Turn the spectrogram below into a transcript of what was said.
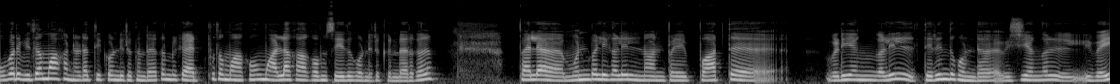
ஒவ்வொரு விதமாக நடத்தி கொண்டிருக்கின்றார்கள். மிக அற்புதமாகவும் அழகாகவும் செய்து கொண்டிருக்கின்றார்கள். பல முன்பள்ளிகளில் நான் பார்த்த விடயங்களில் தெரிந்து கொண்ட விஷயங்கள் இவை.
